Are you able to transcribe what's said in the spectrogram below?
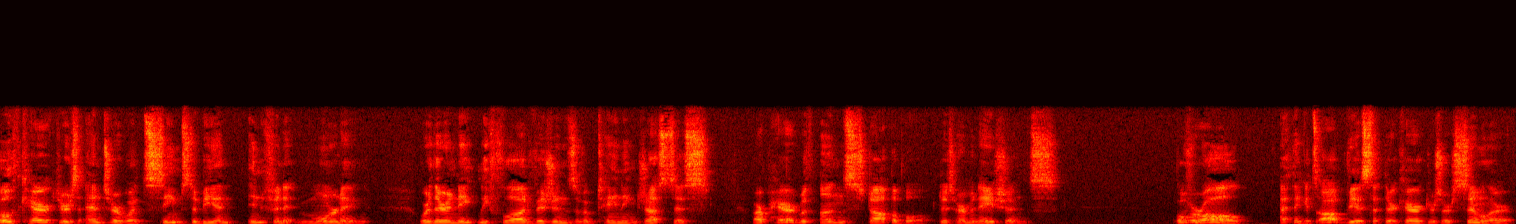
Both characters enter what seems to be an infinite mourning, where their innately flawed visions of obtaining justice are paired with unstoppable determinations. Overall, I think it's obvious that their characters are similar,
